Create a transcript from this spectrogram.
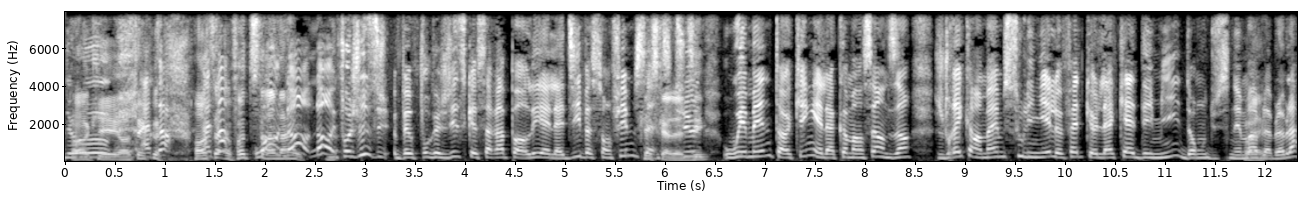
non. OK, on t'écoute. Attends, On attends. faut que t'en ailles. non, non, il faut juste, il faut que je dise ce que Sarah Parley, elle a dit. Que son film s'intitule? Women Talking. Elle a commencé en disant, je voudrais quand même souligner le fait que l'Académie, donc du cinéma, Ouais. blablabla,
